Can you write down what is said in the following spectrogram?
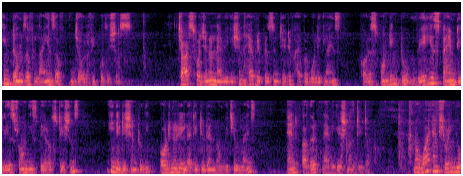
in terms of lines of geographic positions. Charts for general navigation have representative hyperbolic lines corresponding to various time delays from these pair of stations in addition to the ordinary latitude and longitude lines and other navigational data. Now why I'm showing you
